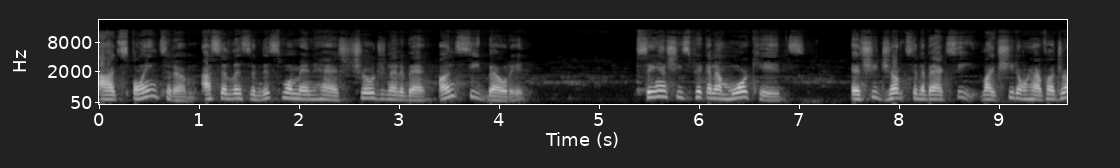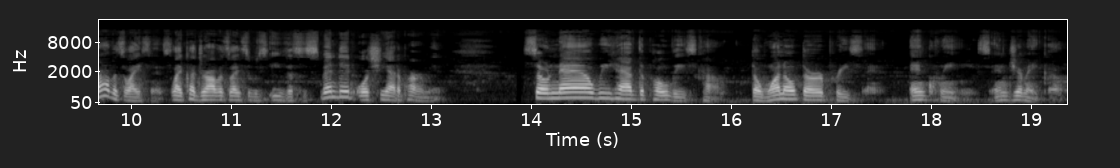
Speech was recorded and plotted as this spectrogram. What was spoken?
I explained to them. I said, listen, this woman has children in the back, unseatbelted, saying she's picking up more kids and she jumps in the back seat. Like she don't have her driver's license. Like her driver's license was either suspended or she had a permit. So now we have the police come the 103rd precinct in queens in jamaica.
